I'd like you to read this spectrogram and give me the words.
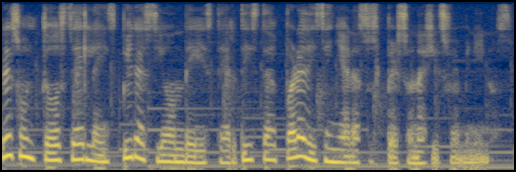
resultó ser la inspiración de este artista para diseñar a sus personajes femeninos.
